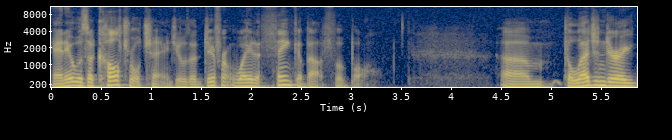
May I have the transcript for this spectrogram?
And it was a cultural change. It was a different way to think about football. Um, the legendary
